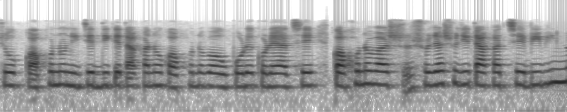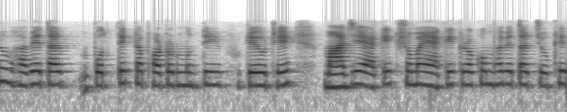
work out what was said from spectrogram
চোখ কখনো নিচের দিকে তাকানো, কখনো বা উপরে করে আছে, কখনো বা সোজাসুজি তাকাচ্ছে। বিভিন্নভাবে তার প্রত্যেকটা ফটোর মধ্যেই ফুটে ওঠে। মা যে এক এক সময় এক এক রকমভাবে তার চোখের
